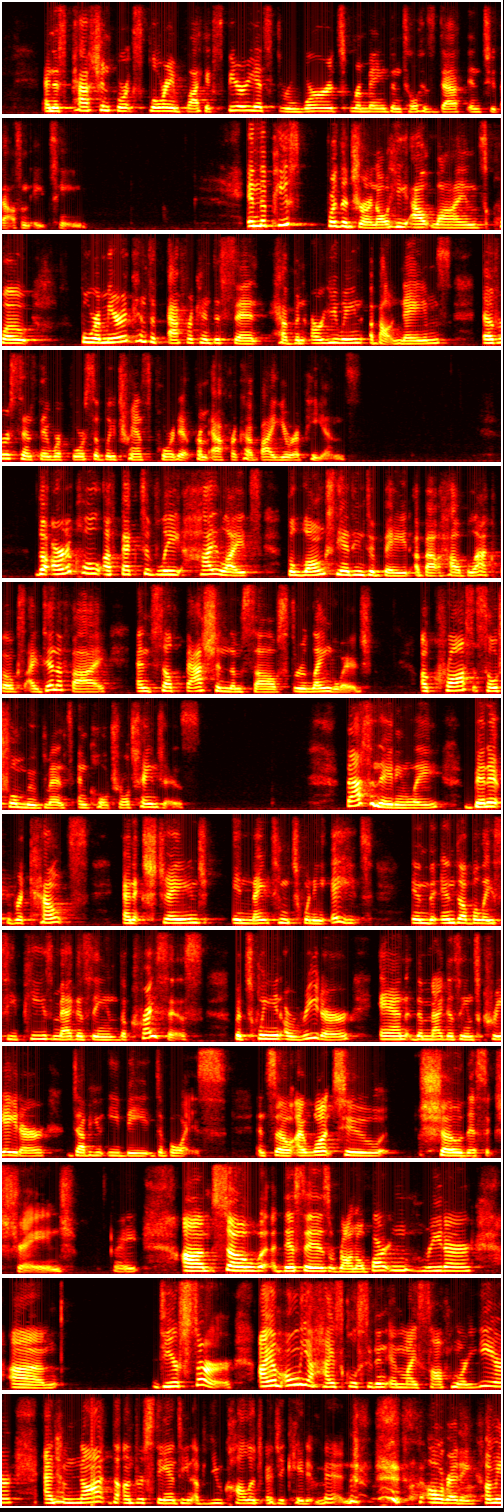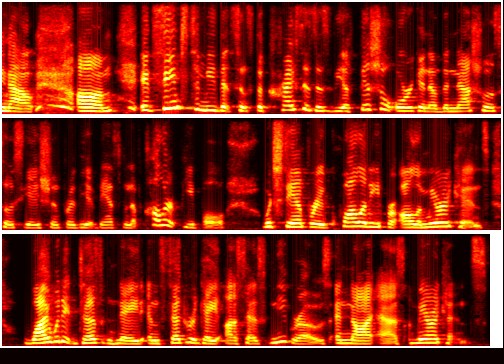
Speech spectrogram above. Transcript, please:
And his passion for exploring Black experience through words remained until his death in 2018. In the piece for the journal, he outlines, quote, for Americans of African descent have been arguing about names ever since they were forcibly transported from Africa by Europeans. The article effectively highlights the longstanding debate about how Black folks identify and self fashion themselves through language across social movements and cultural changes. Fascinatingly, Bennett recounts an exchange in 1928 in the NAACP's magazine, The Crisis, between a reader and the magazine's creator, W.E.B. Du Bois. And so I want to show this exchange right? Um, so this is Roland Barton, reader. Um, Dear Sir, I am only a high school student in my sophomore year and have not the understanding of you college educated men already coming out. Um, it seems to me that since the crisis is the official organ of the National Association for the Advancement of Colored People, which stand for equality for all Americans, why would it designate and segregate us as Negroes and not as Americans?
